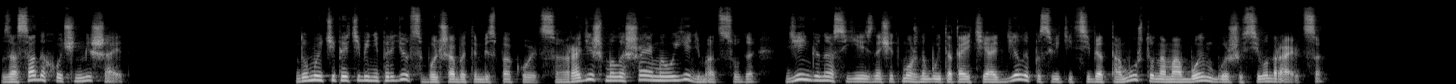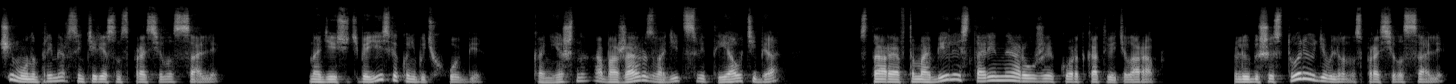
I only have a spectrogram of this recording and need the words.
В засадах очень мешает. Думаю, теперь тебе не придется больше об этом беспокоиться. Родишь малыша, и мы уедем отсюда. Деньги у нас есть, значит, можно будет отойти от дела и посвятить себя тому, что нам обоим больше всего нравится. Чему, например, с интересом спросила Салли. Надеюсь, у тебя есть какое-нибудь хобби? Конечно, обожаю разводить цветы, а у тебя? Старые автомобили и старинное оружие, коротко ответил араб. Любишь историю, удивленно спросила Салли.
